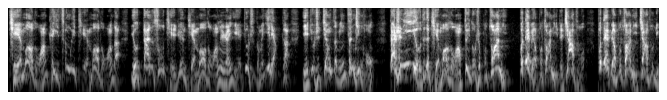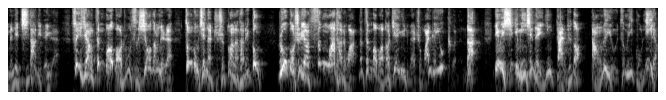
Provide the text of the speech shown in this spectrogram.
铁帽子王可以称为铁帽子王的，有丹书铁卷铁帽子王的人，也就是这么一两个，也就是江泽民、曾庆红。但是你有这个铁帽子王，最多是不抓你，不代表不抓你的家族，不代表不抓你家族里面的其他的人员。所以像曾宝宝如此嚣张的人，中共现在只是断了他的供。如果是要深挖他的话，那曾宝宝到监狱里面是完全有可能的。因为习近平现在已经感觉到党内有这么一股力量，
